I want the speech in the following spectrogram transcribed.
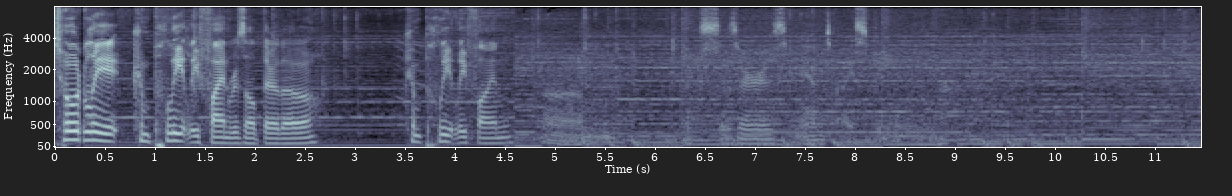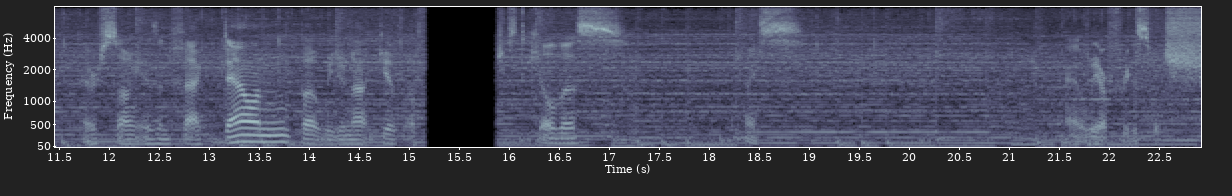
Totally, completely fine result there, though. Completely fine. Um, scissors beam. Their song is in fact down, but we do not give a f just to kill this. Nice. And we are free to switch.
